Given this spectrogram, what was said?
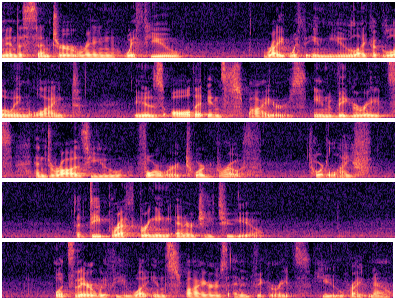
And in the center ring with you, right within you, like a glowing light, is all that inspires, invigorates, and draws you forward toward growth, toward life. A deep breath bringing energy to you. What's there with you? What inspires and invigorates you right now?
